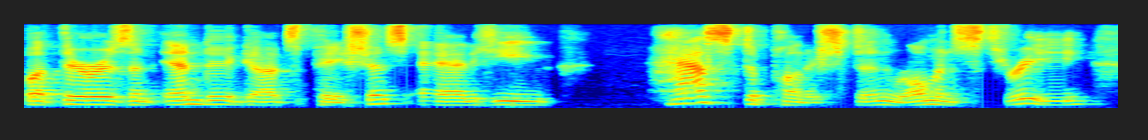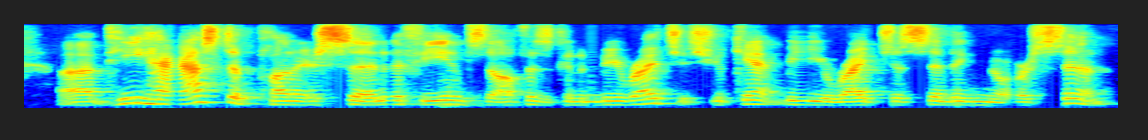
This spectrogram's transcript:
But there is an end to God's patience, and he has to punish sin. Romans 3, uh, he has to punish sin if he himself is going to be righteous. You can't be righteous and ignore sin.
